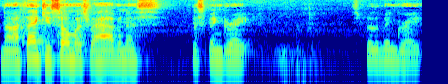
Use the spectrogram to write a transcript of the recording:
no, thank you so much for having us. It's been great. It's really been great.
